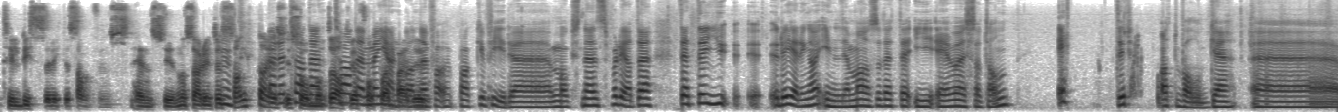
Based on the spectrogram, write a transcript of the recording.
til disse viktige samfunnshensynene. Så er det interessant da, i så måte at vi har fått arbeider... Jernbanepakke 4, Moxnes, fordi at dette, Regjeringa innlemma altså dette i EØS-avtalen etter at valget eh,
